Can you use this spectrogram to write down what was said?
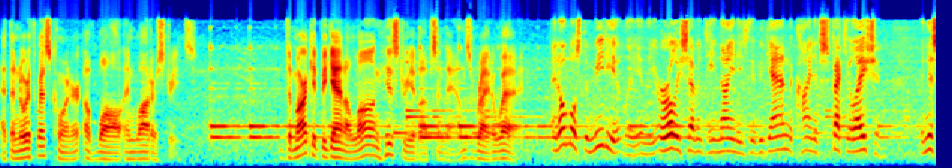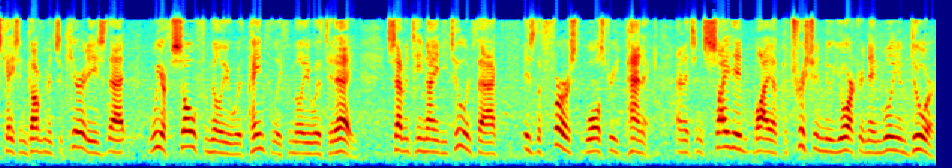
at the northwest corner of Wall and Water Streets. The market began a long history of ups and downs right away. And almost immediately in the early 1790s, they began the kind of speculation, in this case in government securities, that we are so familiar with, painfully familiar with today. 1792, in fact, is the first Wall Street panic, and it's incited by a patrician New Yorker named William Duer.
